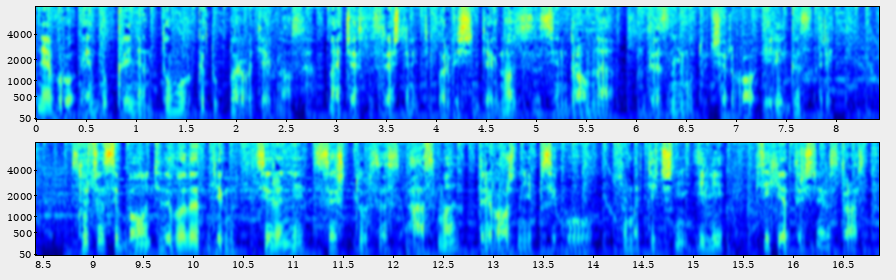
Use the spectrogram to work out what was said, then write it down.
невроендокринен тумор като първа диагноза. Най-често срещаните първични диагнози са синдром на дразнимото черво или гастрит. Случва се болните да бъдат диагностицирани също с астма, тревожни психосоматични или психиатрични разстройства.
